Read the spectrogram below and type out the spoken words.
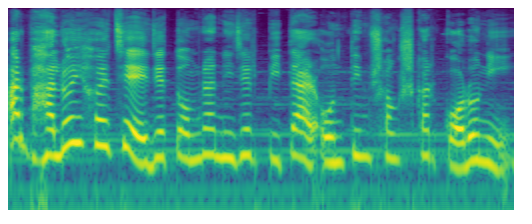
আর ভালোই হয়েছে যে তোমরা নিজের পিতার অন্তিম সংস্কার করনি।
